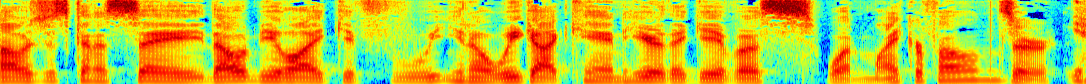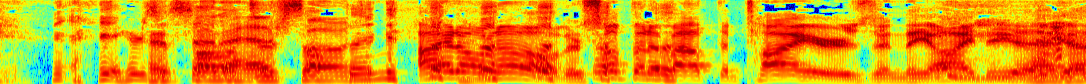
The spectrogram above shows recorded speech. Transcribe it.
I was just gonna say that would be like if we, you know, we got canned here. They gave us what microphones or Here's a headphones set of or something. I don't know. There's something about the tires and the idea. I You know,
